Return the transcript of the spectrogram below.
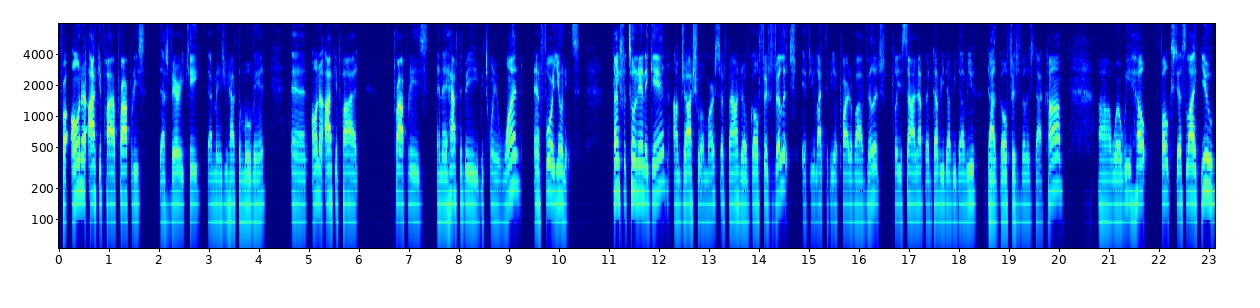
for owner occupied properties. That's very key. That means you have to move in, and owner occupied properties, and they have to be between one and four units. Thanks for tuning in again. I'm Joshua Mercer, founder of Go Fish Village. If you'd like to be a part of our village, please sign up at www.gofishvillage.com, uh, where we help folks just like you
